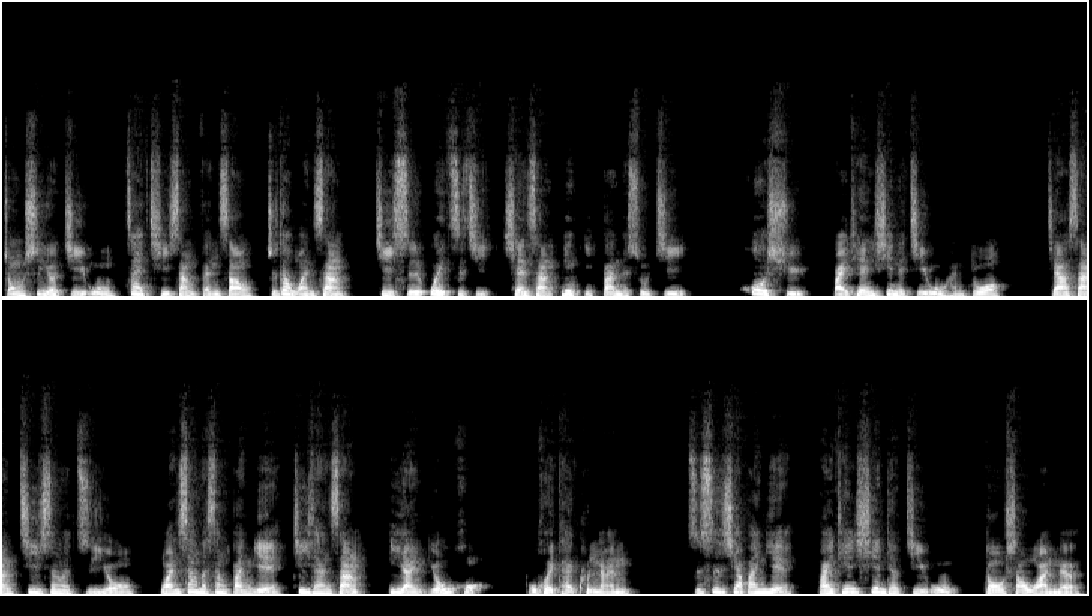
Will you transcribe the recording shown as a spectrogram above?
总是有祭物在其上焚烧，直到晚上，祭司为自己献上另一半的素祭。或许白天献的祭物很多，加上祭生的脂油，晚上的上半夜，祭坛上依然有火，不会太困难。只是下半夜。白天献的祭物都烧完了，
